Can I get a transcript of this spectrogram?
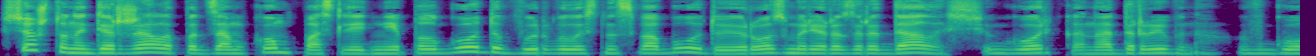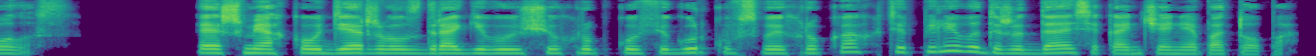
Все, что надержала под замком последние полгода, вырвалось на свободу, и Розмари разрыдалась, горько, надрывно, в голос. Эш мягко удерживал вздрагивающую хрупкую фигурку в своих руках, терпеливо дожидаясь окончания потопа.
